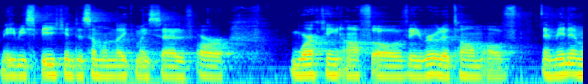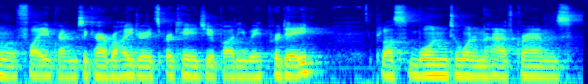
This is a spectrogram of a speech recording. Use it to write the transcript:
maybe speaking to someone like myself, or working off of a rule of thumb of a minimum of 5 grams of carbohydrates per kg of body weight per day, plus 1 to 1.5 grams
